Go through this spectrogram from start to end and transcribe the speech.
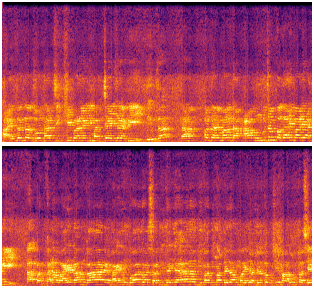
હા એટલે ને જોરદાર ચીખી બનાવી હતી મજા આવી જાય એવી. એવું છે? તારા- અને તમે મને આ ઊંઘ ચમ બગાડી મારી આખી. આ પણ ખરા વાયરે ના ગાય. ભાઈ ઊંઘવા તો શરદી થઈ જાય ને? બીમાર બીમાર થઈ જાય મરી જશે તો પછી મારું થશે.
